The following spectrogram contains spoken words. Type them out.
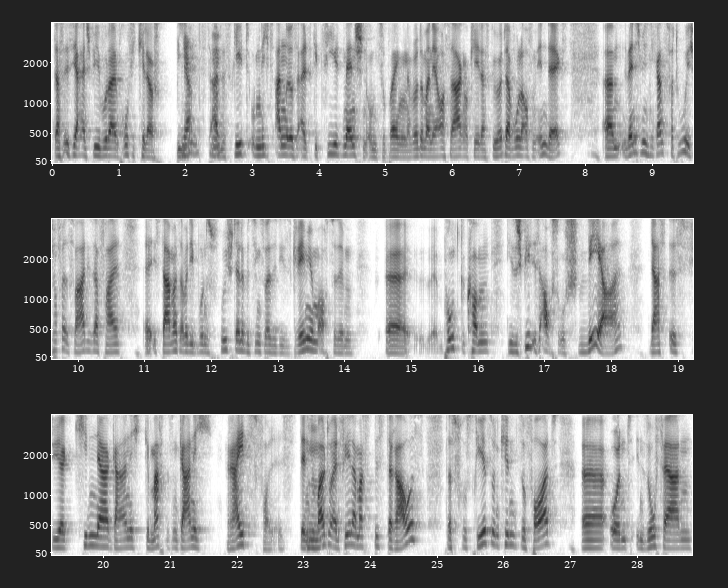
Das ist ja ein Spiel, wo du einen Profikiller spielst. Ja. Also es geht um nichts anderes als gezielt Menschen umzubringen. Da würde man ja auch sagen, okay, das gehört da wohl auf den Index. Ähm, wenn ich mich nicht ganz vertue, ich hoffe, es war dieser Fall, äh, ist damals aber die Bundesprüfstelle beziehungsweise dieses Gremium auch zu dem äh, Punkt gekommen, dieses Spiel ist auch so schwer, dass es für Kinder gar nicht gemacht ist und gar nicht reizvoll ist. Denn mhm. sobald du einen Fehler machst, bist du raus. Das frustriert so ein Kind sofort. Äh, und insofern,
